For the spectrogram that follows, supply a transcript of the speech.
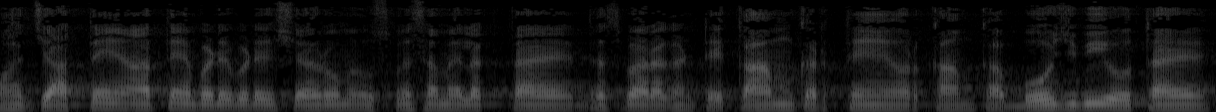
वहाँ जाते हैं, आते हैं बड़े बड़े शहरों में, उसमें समय लगता है दस बारह घंटे काम करते हैं और काम का बोझ भी होता है,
